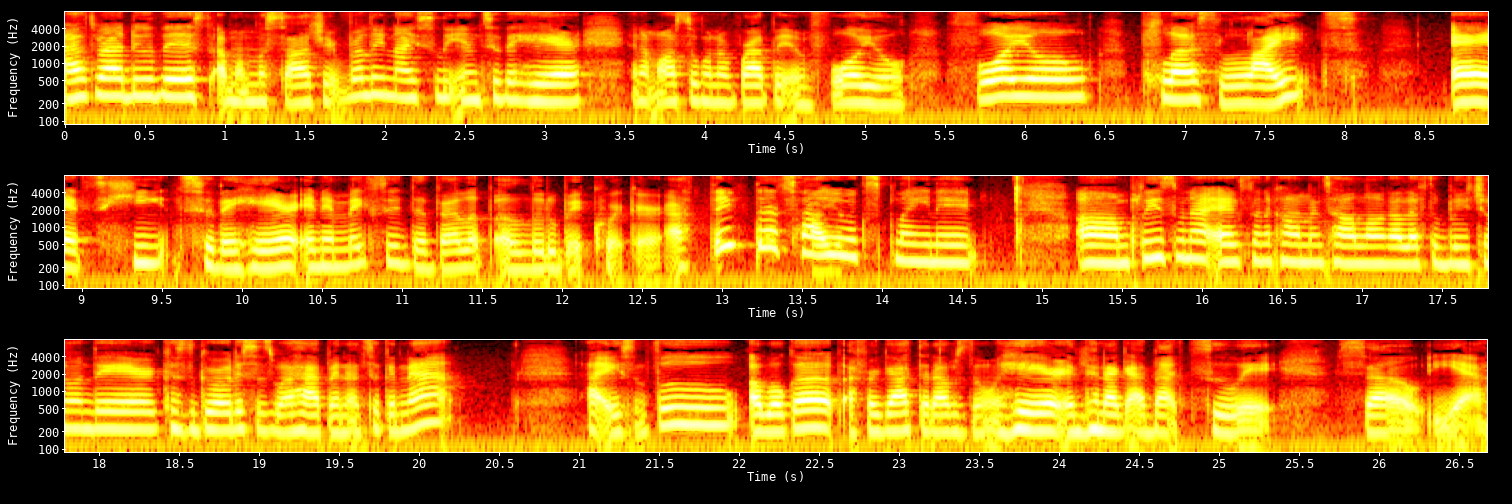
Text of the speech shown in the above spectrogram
after i do this i'm gonna massage it really nicely into the hair and i'm also gonna wrap it in foil foil plus light adds heat to the hair and it makes it develop a little bit quicker i think that's how you explain it um, please do not ask in the comments how long i left the bleach on there because girl this is what happened i took a nap I ate some food. I woke up. I forgot that I was doing hair, and then I got back to it. So, yeah.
